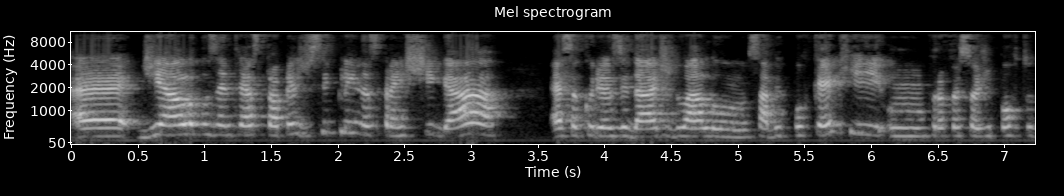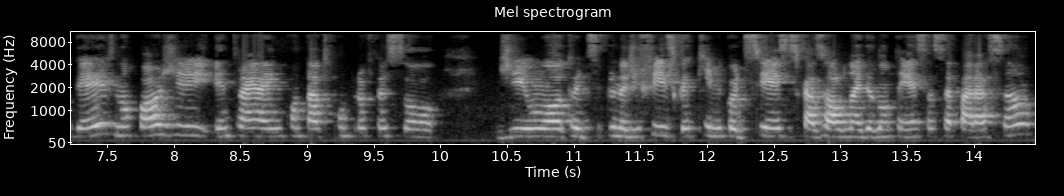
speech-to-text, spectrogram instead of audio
é, diálogos entre as próprias disciplinas para instigar essa curiosidade do aluno, sabe? Por que, que um professor de português não pode entrar em contato com um professor de uma outra disciplina de física, química ou de ciências, caso o aluno ainda não tenha essa separação,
